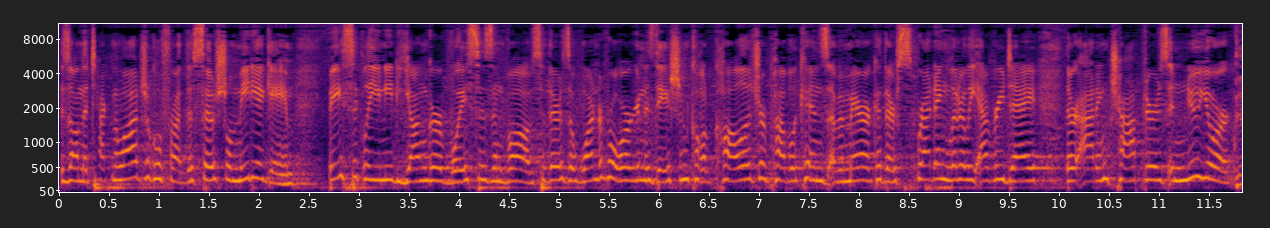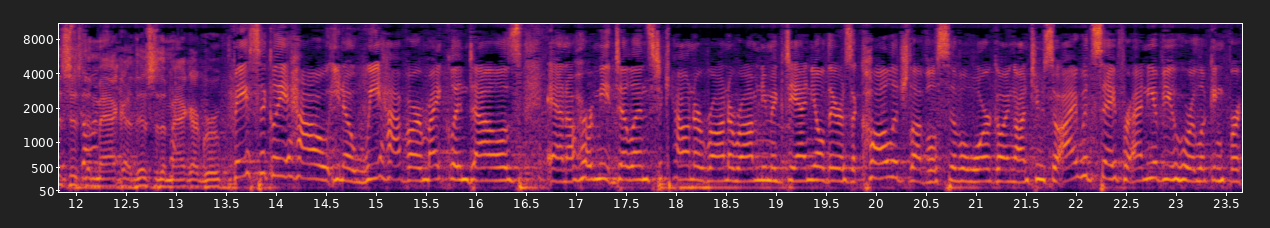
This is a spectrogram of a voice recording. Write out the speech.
is on the technological front, the social media game. Basically, you need younger voices involved. So there's a wonderful organization called College Republicans of America. They're spreading literally every day. They're adding chapters in New York. This is the MAGA. This is the MAGA group. Basically, how you know we have our Mike Lindell's and our Harmeet Dhillons to counter Ronna Romney McDaniel. There's a college level civil war going on too. So I would say for any of you who are looking for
